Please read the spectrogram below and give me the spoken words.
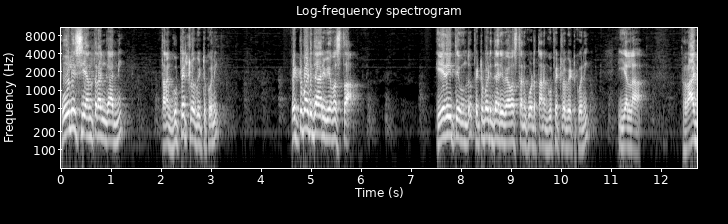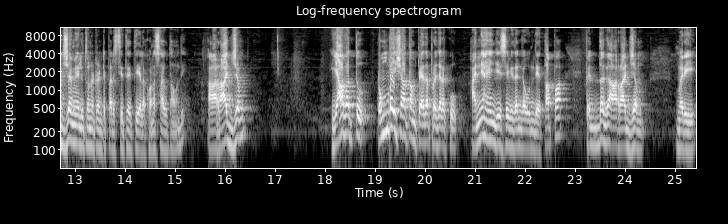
పోలీసు యంత్రాంగాన్ని తన గుప్పెట్లో పెట్టుకొని పెట్టుబడిదారి వ్యవస్థ ఏదైతే ఉందో పెట్టుబడిదారి వ్యవస్థను కూడా తన గుప్పెట్లో పెట్టుకొని ఇలా రాజ్యం ఏలుతున్నటువంటి పరిస్థితి అయితే ఇలా కొనసాగుతూ ఉంది. ఆ రాజ్యం యావత్తు తొంభై శాతం పేద ప్రజలకు అన్యాయం చేసే విధంగా ఉందే తప్ప పెద్దగా ఆ రాజ్యం మరి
